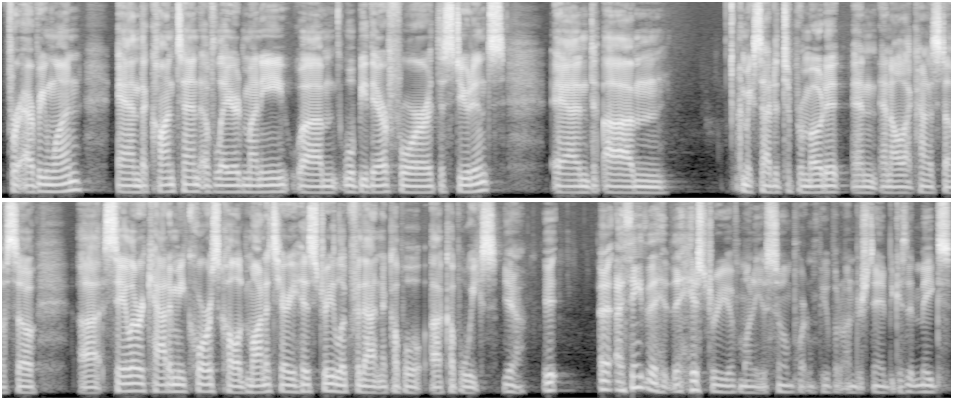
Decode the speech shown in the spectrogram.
for everyone, and the content of Layered Money um, will be there for the students. And um, I'm excited to promote it and, and all that kind of stuff. So, uh, Saylor Academy course called Monetary History. Look for that in a couple a couple weeks. Yeah, it. I I think the the history of money is so important for people to understand because it makes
